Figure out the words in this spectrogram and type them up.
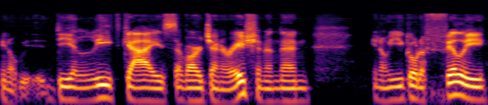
you know the elite guys of our generation. And then you know you go to Philly,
